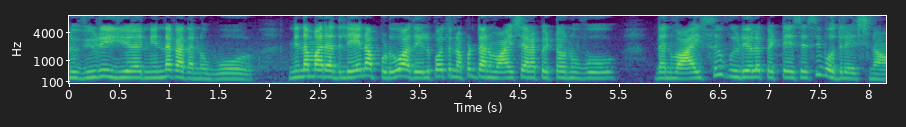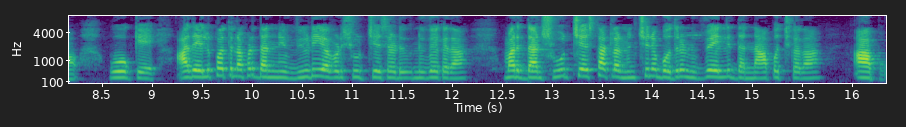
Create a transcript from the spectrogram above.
నువ్వు వీడియో నిన్న కదా నువ్వు. నిన్న మరి అది లేనప్పుడు అది వెళ్ళిపోతున్నప్పుడు దాని వాయిస్ ఎలా పెట్టావు నువ్వు? దాని వాయిస్ వీడియోలో పెట్టేసేసి వదిలేసినావు. ఓకే అది వెళ్ళిపోతున్నప్పుడు దాన్ని వీడియో ఎవడు షూట్ చేశాడు? నువ్వే కదా. మరి దాన్ని షూట్ చేస్తే అట్లా నుంచునే బదులు నువ్వే వెళ్ళి దాన్ని ఆపొచ్చు కదా. ఆపు.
